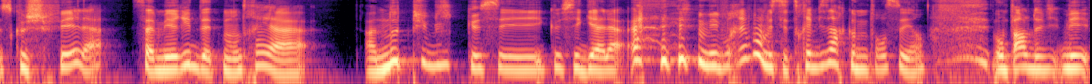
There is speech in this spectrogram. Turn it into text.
ce que je fais là, ça mérite d'être montré à un autre public que ces, que ces gars-là. mais vraiment, mais c'est très bizarre comme pensée. Hein. On parle de. Mais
